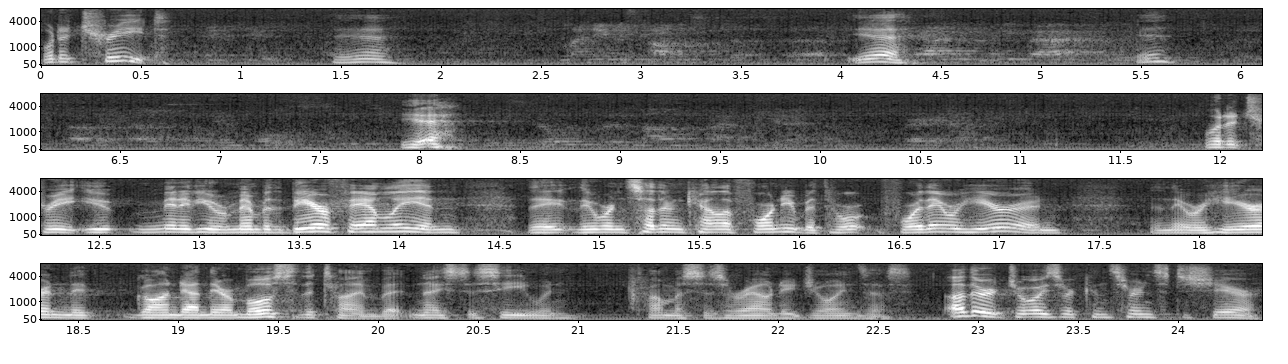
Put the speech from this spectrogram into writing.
What a treat. Yeah. My name is Thomas. Yeah. Yeah. Yeah. Yeah. What a treat. You, many of you remember the Beer family, and they, they were in Southern California before they were here, and, and they were here, and they've gone down there most of the time, but nice to see when Thomas is around, he joins us. Other joys or concerns to share?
